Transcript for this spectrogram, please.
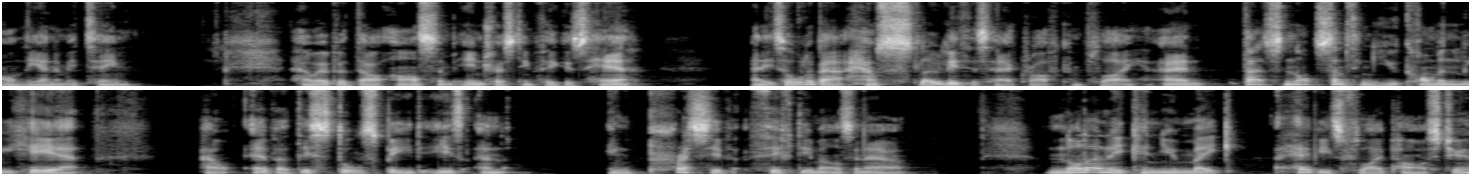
on the enemy team. However, there are some interesting figures here, and it's all about how slowly this aircraft can fly, and that's not something you commonly hear. However, this stall speed is an impressive 50 miles an hour. Not only can you make heavies fly past you,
